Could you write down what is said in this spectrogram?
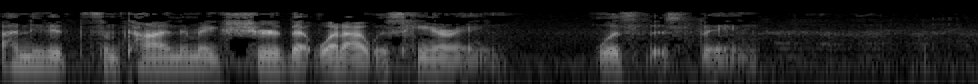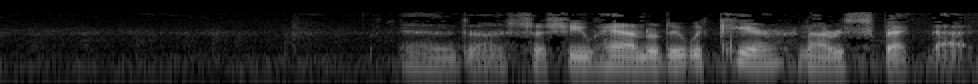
I needed some time to make sure that what I was hearing was this thing. And uh, so she handled it with care, and I respect that.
